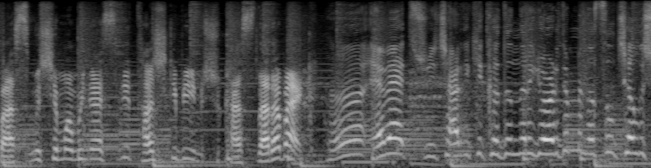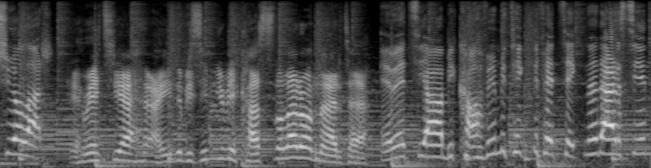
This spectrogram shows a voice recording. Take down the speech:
basmışım aminoasidi taş gibiyim şu kaslara bak. Ha, evet şu içerideki kadınları gördün mü nasıl çalışıyorlar? Evet ya aynı bizim gibi kaslılar onlar da. Evet ya bir kahve mi teklif etsek ne dersin?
